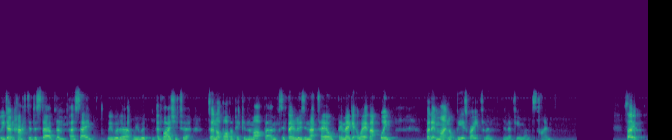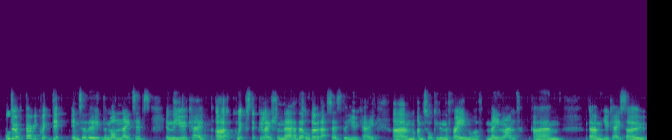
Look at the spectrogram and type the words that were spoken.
or you don't have to disturb them per se, we would uh, we would advise you to to not bother picking them up because um, if they're losing that tail, they may get away at that point, but it might not be as great for them in a few months' time. So we'll do a very quick dip into the, the non-natives in the UK. Uh, quick stipulation there that although that says the UK, um, I'm talking in the frame of mainland um, um, UK. So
